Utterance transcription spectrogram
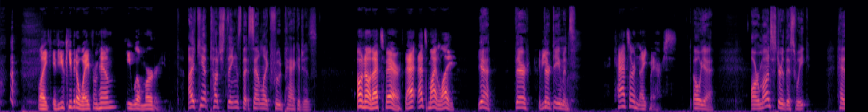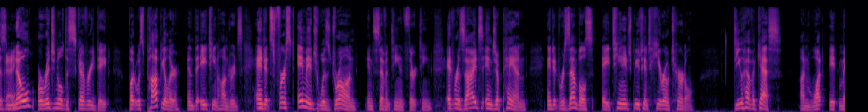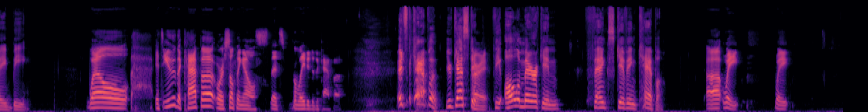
like if you keep it away from him, he will murder you. I can't touch things that sound like food packages. Oh no, that's fair. That that's my life. Yeah, they're you- they're demons. Cats are nightmares. Oh yeah. Our monster this week has Okay. no original discovery date, but was popular in the 1800s, and its first image was drawn in 1713. It resides in Japan, and it resembles a Teenage Mutant Hero Turtle. Do you have a guess on what it may be? Well, it's either the kappa or something else that's related to the kappa. It's the Kappa! You guessed it! All right. The All American Thanksgiving Kappa. Uh, wait, wait.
